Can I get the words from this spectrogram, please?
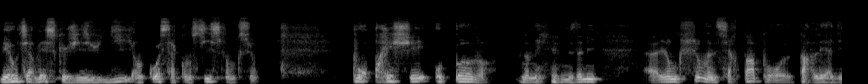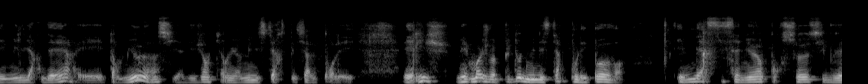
mais observez ce que Jésus dit, en quoi ça consiste l'onction. Pour prêcher aux pauvres. Non mais mes amis, heu, l'onction, ne sert pas pour, heu, parler à des milliardaires et tant mieux, hein, s'il y a des gens qui ont eu un ministère spécial pour les les riches, mais moi je vois plutôt le ministère pour les pauvres et merci Seigneur pour ceux, si vous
